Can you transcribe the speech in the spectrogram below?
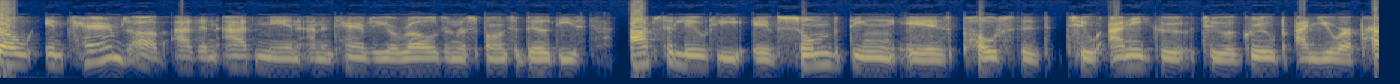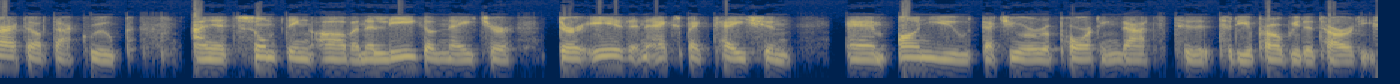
So, in terms of as an admin and in terms of your roles and responsibilities, absolutely, if something is posted to any group, to a group, and you are part of that group, and it's something of an illegal nature, there is an expectation um, on you that you are reporting that to, to the appropriate authorities.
